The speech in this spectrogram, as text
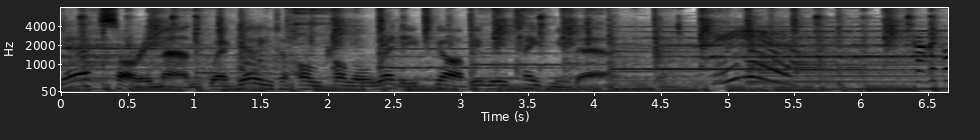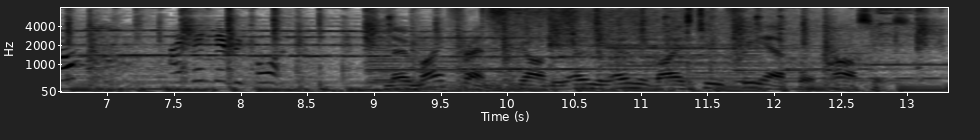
Yeah, sorry man, we're going to Hong Kong already. Garvy will take me there. Damn. Can I go? I've been there before. No, my friend, Garvy only only buys two free airport passes.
